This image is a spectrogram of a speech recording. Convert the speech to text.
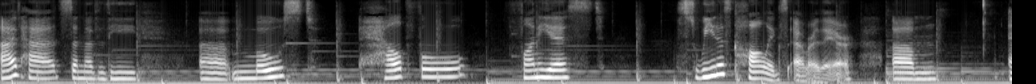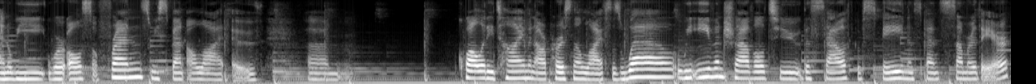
I've had some of the uh, most helpful, funniest, sweetest colleagues ever there. Um, and we were also friends. We spent a lot of um, quality time in our personal lives as well. We even traveled to the south of Spain and spent summer there,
